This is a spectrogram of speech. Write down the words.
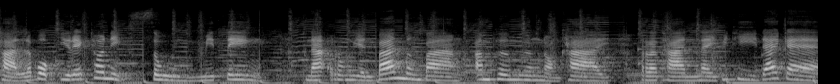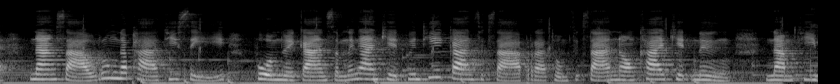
ผ่านระบบอิเล็กทรอนิกส์ Zoom Meeting ณโรงเรียนบ้านเมืองบาง อำเภอเมืองหนองคาย ประธานในพิธีได้แก่ นางสาวรุ่งนภาทิศรีผู้อำนวยการสำนักงงานเขตพื้นที่การศึกษาประถมศึกษาหนองคายเขตหนึ่งนำทีม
